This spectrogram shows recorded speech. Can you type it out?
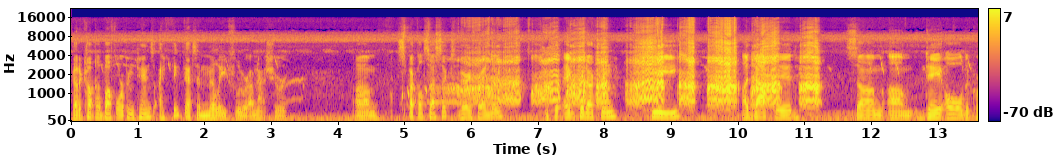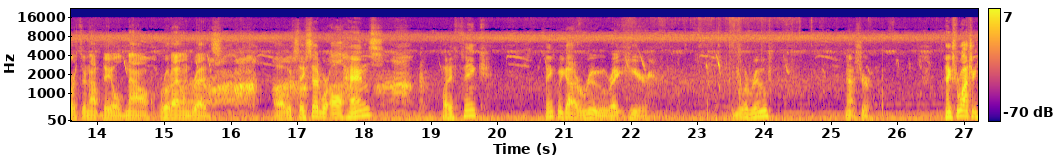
got a couple buff Orpingtons. I think that's a Mille Fleur, I'm not sure. Um, speckled Sussex, very friendly. And for egg production, she adopted some um, day old, of course they're not day old now, Rhode Island Reds, uh, which they said were all hens, but I think, I think we got a roo right here. Are you a roo? Not sure. Thanks for watching.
